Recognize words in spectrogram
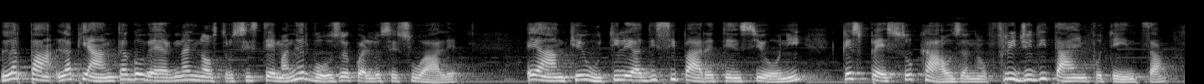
La, pa- la pianta governa il nostro sistema nervoso e quello sessuale. È anche utile a dissipare tensioni che spesso causano frigidità e impotenza.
